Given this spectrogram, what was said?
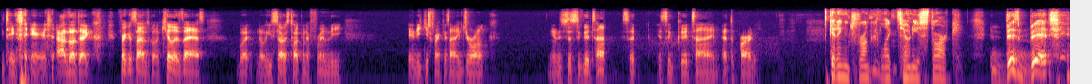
He takes it in. I thought that Frankenstein was going to kill his ass, but no, he starts talking to Friendly, and he gets Frankenstein drunk, and it's just a good time. It's a it's a good time at the party. Getting drunk like Tony Stark. This bitch,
